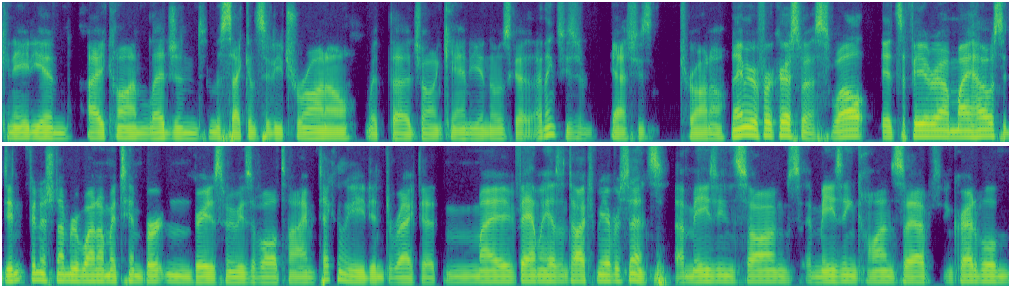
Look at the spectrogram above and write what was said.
Canadian icon legend from the second city toronto with uh, john candy and those guys i think she's yeah she's Toronto. Nightmare Before Christmas. Well, it's a favorite around my house. It didn't finish number one on my Tim Burton greatest movies of all time. Technically, he didn't direct it. My family hasn't talked to me ever since. Amazing songs, amazing concept, incredible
